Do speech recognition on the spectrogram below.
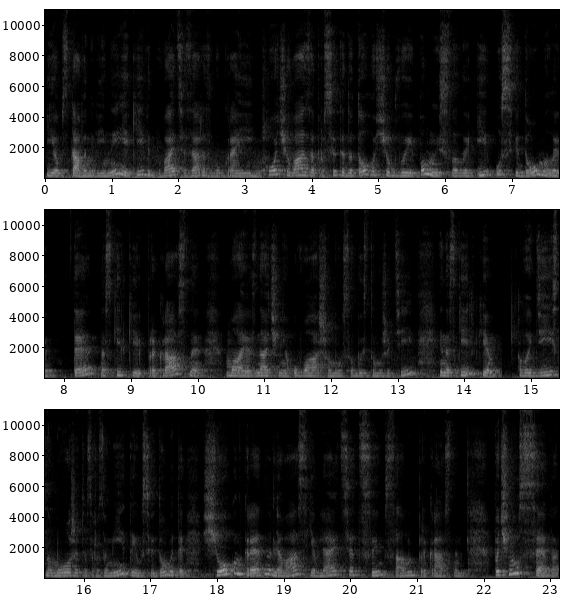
і обставини війни, які відбуваються зараз в Україні. Хочу вас запросити до того, щоб ви помислили і усвідомили те, наскільки прекрасне має значення у вашому особистому житті, і наскільки ви дійсно можете зрозуміти і усвідомити, що конкретно для вас є цим самим прекрасним. Почну з себе.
